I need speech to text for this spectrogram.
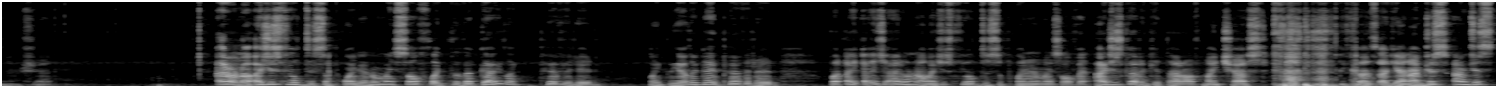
oh shit. I don't know. I just feel disappointed in myself. Like the, the guy like pivoted, like the other guy pivoted, but I, I I don't know. I just feel disappointed in myself, and I just gotta get that off my chest because again, I'm just I'm just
